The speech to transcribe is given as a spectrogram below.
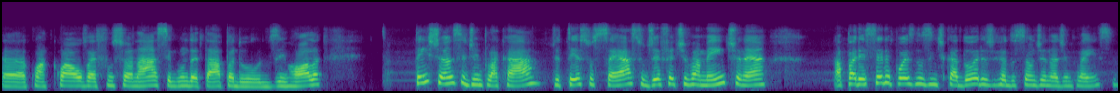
uh, com a qual vai funcionar a segunda etapa do desenrola, tem chance de emplacar, de ter sucesso, de efetivamente né, aparecer depois nos indicadores de redução de inadimplência?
